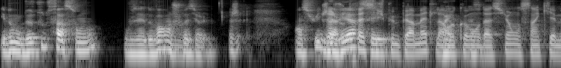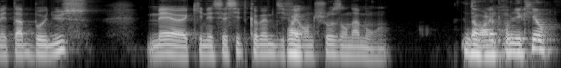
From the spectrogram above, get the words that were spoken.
Et donc de toute façon, vous allez devoir en mmh. choisir une. Ensuite, J'ajouterais, si je peux me permettre, la recommandation cinquième étape bonus mais euh, qui nécessite quand même différentes choses en amont. Hein. D'avoir les premiers clients.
